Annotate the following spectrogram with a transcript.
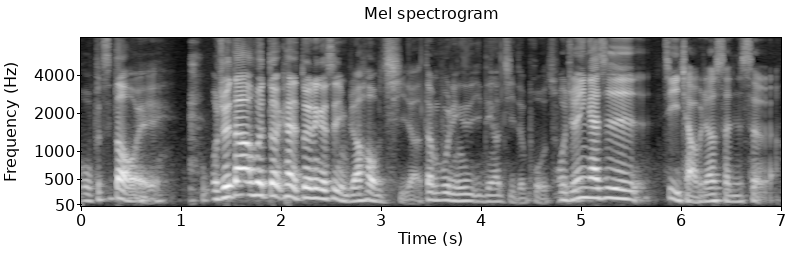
我不知道哎、欸。我觉得大家会对开始对那个事情比较好奇啊，但不一定是一定要记得破除。我觉得应该是技巧比较深涩啊，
